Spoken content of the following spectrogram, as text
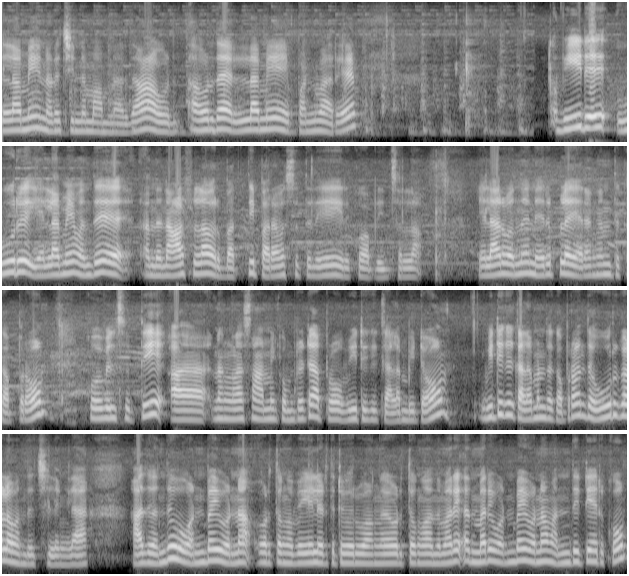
எல்லாமே என்னோடய சின்ன மாமனார் தான். அவர் அவர் தான் எல்லாமே பண்ணுவார். வீடு ஊர் எல்லாமே வந்து அந்த நாள் ஃபுல்லாக ஒரு பக்தி பரவசத்துலேயே இருக்கும் அப்படின்னு சொல்லலாம். எல்லோரும் வந்து நெருப்பில் இறங்கினதுக்கப்புறம் கோவில் சுற்றி நாங்களாம் சாமி கும்பிட்டுட்டு அப்புறம் வீட்டுக்கு கிளம்பிட்டோம். வீட்டுக்கு கிளம்புனதுக்கப்புறம் இந்த ஊர்வலம் வந்துச்சு இல்லைங்களா? அது வந்து ஒன் பை ஒன்னாக ஒருத்தவங்க வேல் எடுத்துகிட்டு வருவாங்க ஒருத்தவங்க அந்த மாதிரி அது மாதிரி ஒன் பை ஒன்னாக வந்துகிட்டே இருக்கும்.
